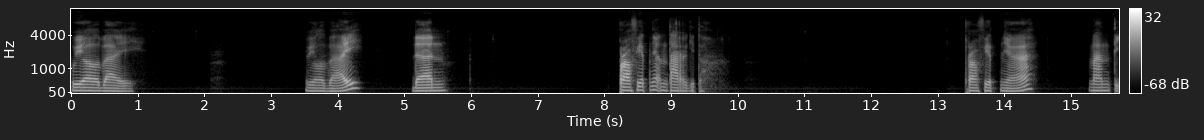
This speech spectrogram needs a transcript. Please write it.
will buy. Will buy dan profitnya entar gitu profitnya nanti.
